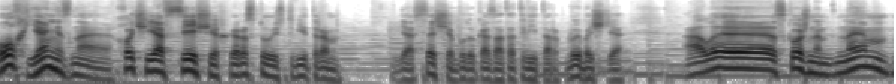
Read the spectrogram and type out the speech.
Ох, я не знаю. Хоч я все ще користуюсь Твіттером, я все ще буду казати Твіттер, вибачте. Але з кожним днем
